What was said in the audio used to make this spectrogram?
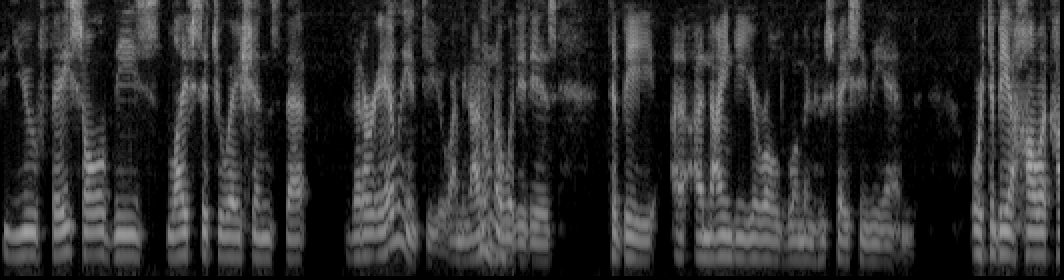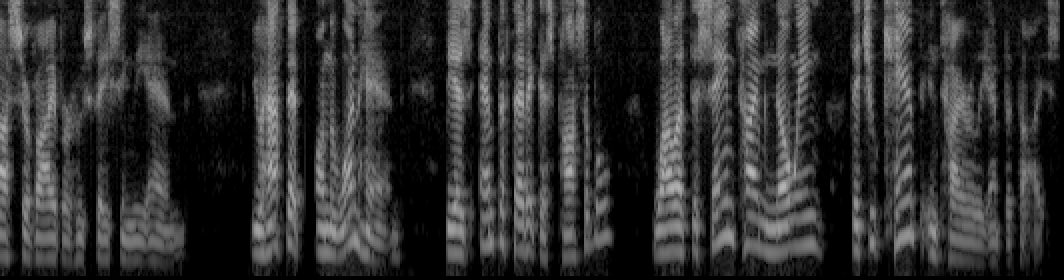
you face all these life situations that that are alien to you. I mean, I don't know Mhm. what it is to be a 90 year old woman who's facing the end, or to be a Holocaust survivor who's facing the end. You have to, on the one hand, be as empathetic as possible, while at the same time knowing that you can't entirely empathize.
